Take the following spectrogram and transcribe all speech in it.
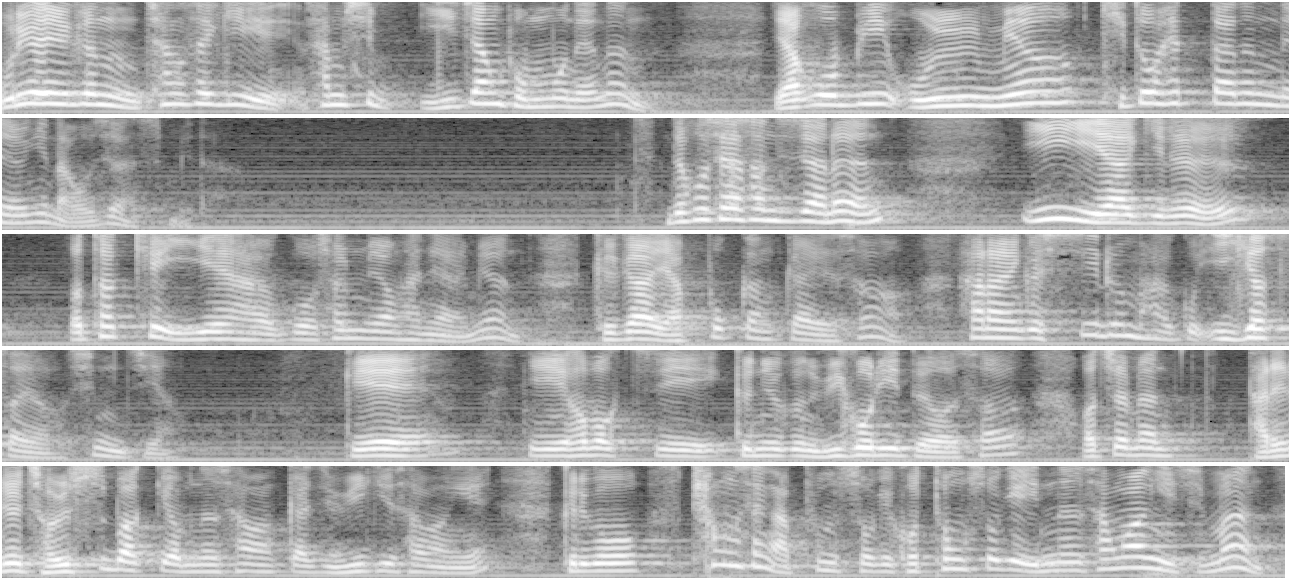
우리가 읽은 창세기 32장 본문에는 야곱이 울며 기도했다는 내용이 나오지 않습니다. 근데 호세아 선지자는 이 이야기를 어떻게 이해하고 설명하냐면 그가 야복강가에서 하나님과 씨름하고 이겼어요. 심지어 그의 이 허벅지 근육은 위골이 되어서 어쩌면 다리를 절 수밖에 없는 상황까지 위기 상황에 그리고 평생 아픔 속에 고통 속에 있는 상황이지만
